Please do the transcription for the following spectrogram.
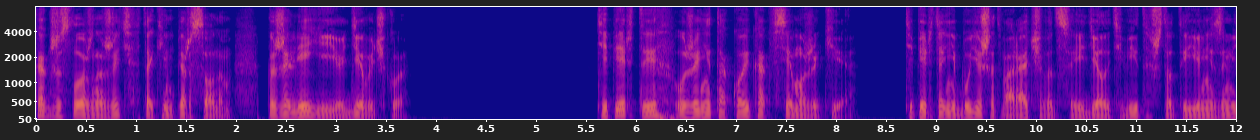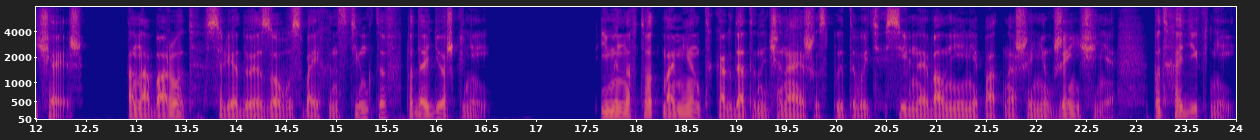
Как же сложно жить таким персоном. Пожалей ее, девочку. Теперь ты уже не такой, как все мужики. Теперь ты не будешь отворачиваться и делать вид, что ты ее не замечаешь. А наоборот, следуя зову своих инстинктов, подойдешь к ней. Именно в тот момент, когда ты начинаешь испытывать сильное волнение по отношению к женщине, подходи к ней.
